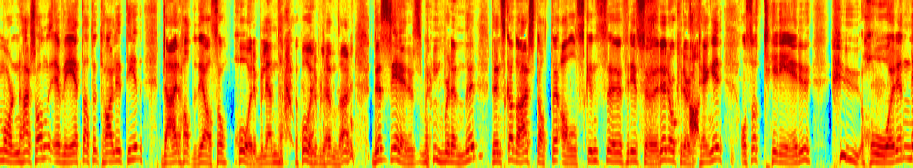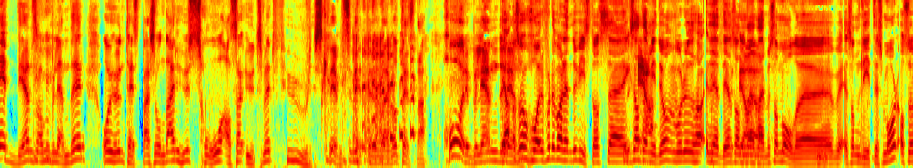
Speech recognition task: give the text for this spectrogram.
morgenen her sånn. Jeg vet at det tar litt tid. Der hadde de altså hårblender, hårblenderen. Det ser ut som en blender. Den skal da erstatte alskens eh, frisører og krølltenger. Og så trer du håret nedi en sånn blender. Og hun testpersonen der, hun så altså ut som et fugleskremsel etter det der å testa. Hårblender! Ja, altså håret, for det var den du viste oss, eh, ikke sant? Den Ja. videoen hvor du har nedi en sånn Ja, ja. nærmest sånn måle... Sånn litersmål, og så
